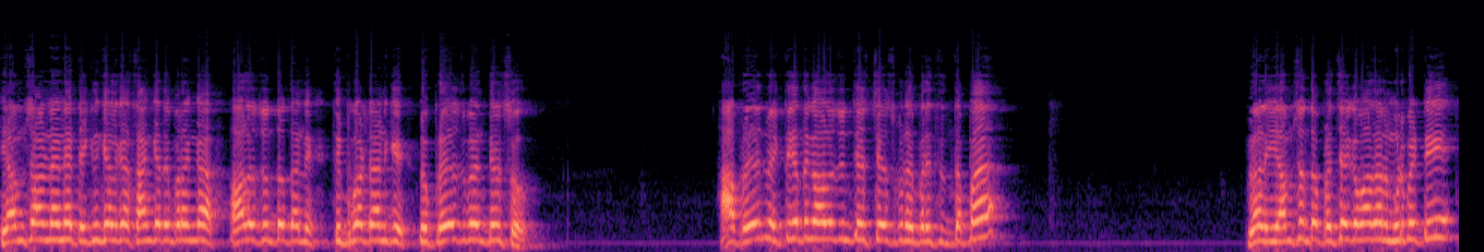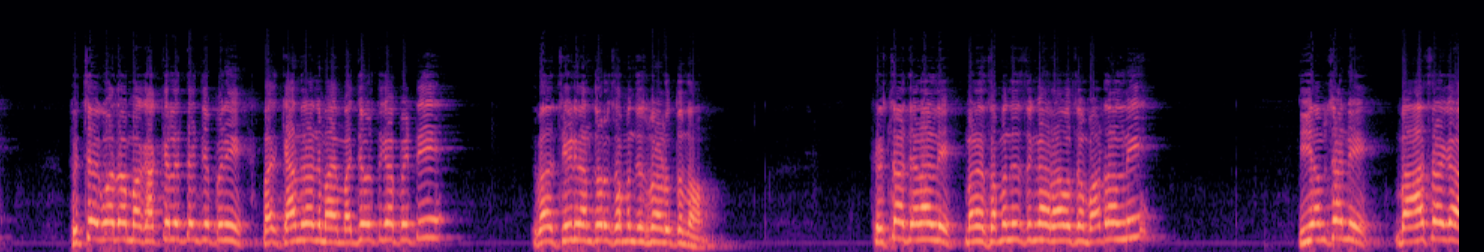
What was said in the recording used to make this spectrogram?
ఈ అంశాన్ని టెక్నికల్గా సాంకేతికపరంగా ఆలోచనతో దాన్ని తిప్పుకోవడానికి నువ్వు ప్రయోజనం తెలుసు. ఆ ప్రయోజనం వ్యక్తిగతంగా ఆలోచన చేసి చేసుకునే పరిస్థితి తప్ప ఇవాళ ఈ అంశంతో ప్రత్యేక వాదాన్ని ముడిపెట్టి ప్రత్యేక హోదా మాకు అక్కర్లేదని చెప్పి మా కేంద్రాన్ని మా మధ్యవర్తిగా పెట్టి ఇవాళ చేయడం ఎంతవరకు సమంజసమని అడుగుతున్నాం. కృష్ణా జలాల్ని మన సమంజసంగా రావాల్సిన వాటాలని ఈ అంశాన్ని మా ఆసరాగా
